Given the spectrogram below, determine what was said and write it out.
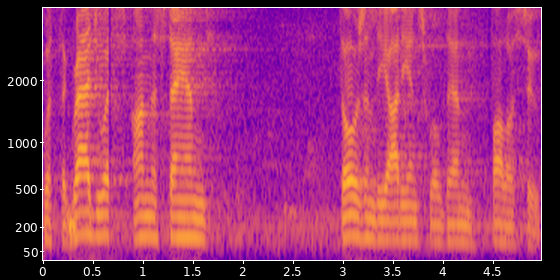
with the graduates on the stand. Those in the audience will then follow suit.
